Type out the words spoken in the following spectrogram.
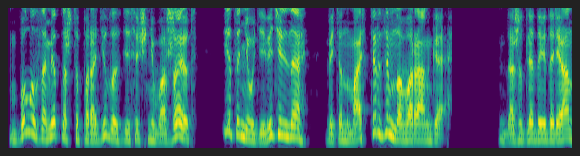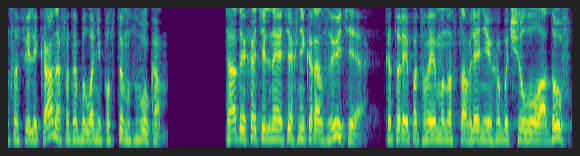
Было заметно, что Парадиза здесь очень уважают, и это неудивительно, ведь он мастер земного ранга. Даже для дейдарианцев-великанов это было не пустым звуком. Та дыхательная техника развития, которой по твоему наставлению их обучил Ладув,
